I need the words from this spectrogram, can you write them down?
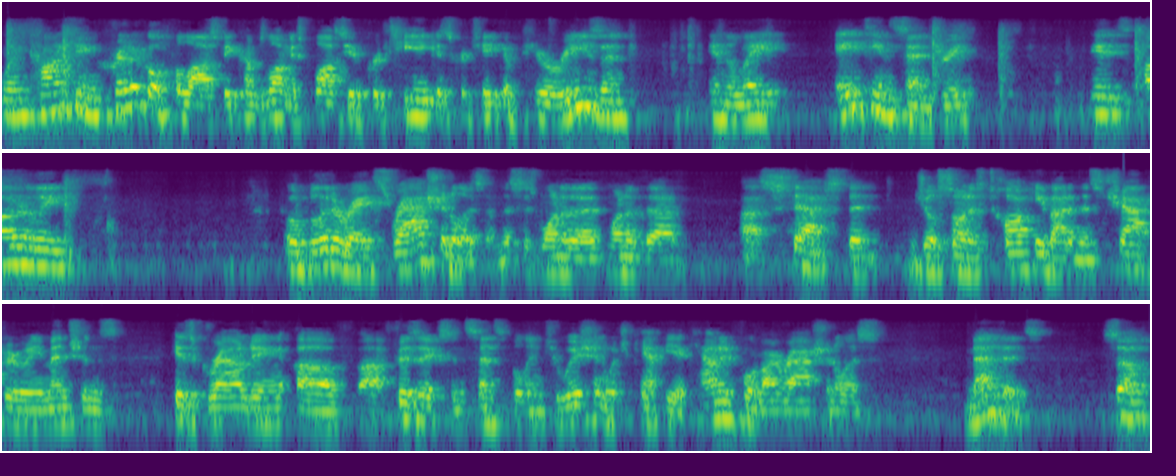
when Kantian critical philosophy comes along, his philosophy of critique, his critique of pure reason in the late 18th century, it utterly obliterates rationalism. This is one of the one of the uh, steps that Gilson is talking about in this chapter when he mentions his grounding of uh, physics and sensible intuition, which can't be accounted for by rationalist methods. So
